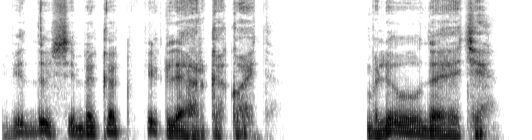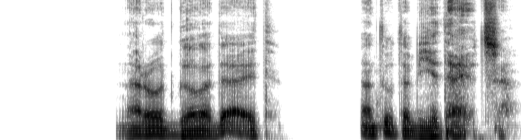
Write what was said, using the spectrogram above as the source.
Веду себя как фигляр какой-то. Блюда эти. Народ голодает, а тут объедаются.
